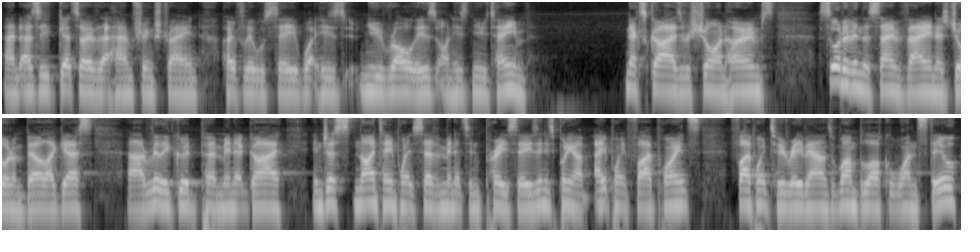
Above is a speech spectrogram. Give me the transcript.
And as he gets over that hamstring strain, hopefully we'll see what his new role is on his new team. Next guy is Richaun Holmes. sort of in the same vein as Jordan Bell, I guess. Uh, really good per minute guy. In just 19.7 minutes in preseason, he's putting up 8.5 points, 5.2 rebounds, one block, one steal.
